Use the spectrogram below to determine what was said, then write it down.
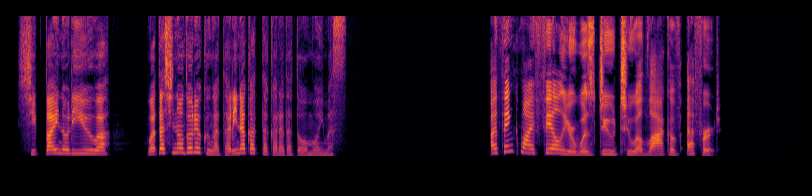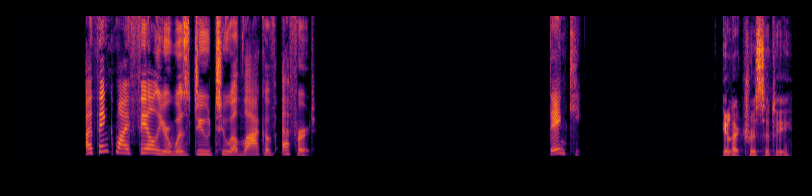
失敗の理由は、私の努力が足りなかったからだと思います。 I think my failure was due to a lack of effort. I think my failure was due to a lack of effort. 電気、electricity,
